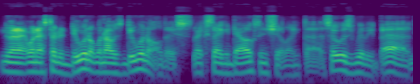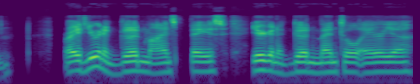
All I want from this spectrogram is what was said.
when I when I started doing it, when I was doing all this, like psychedelics and shit like that. So it was really bad, right? If you're in a good mind space, you're in a good mental area,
